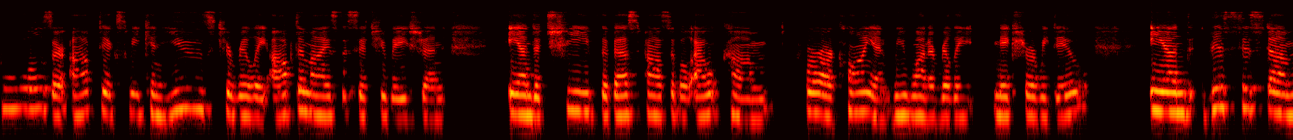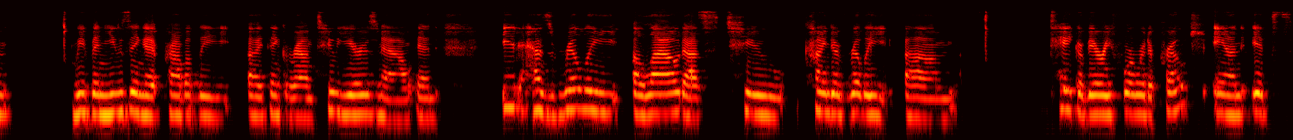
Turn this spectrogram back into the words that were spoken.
tools or optics we can use to really optimize the situation and achieve the best possible outcome for our client we want to really make sure we do. And this system we've been using it probably i think around two years now. And it has really allowed us to kind of really um, take a very forward approach and it's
